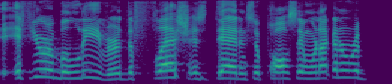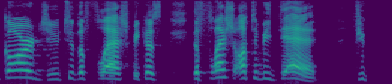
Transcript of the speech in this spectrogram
If you're a believer, the flesh is dead. And so Paul's saying, we're not going to regard you to the flesh because the flesh ought to be dead. If you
